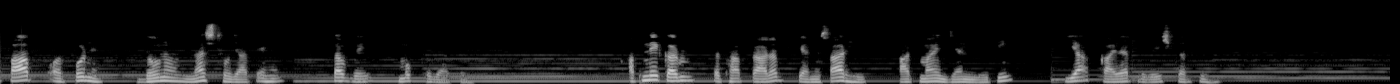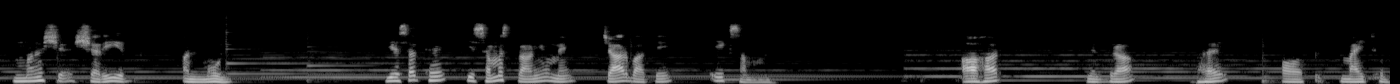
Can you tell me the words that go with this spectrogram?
पाप और पुण्य दोनों नष्ट हो जाते हैं, तब वे मुक्त हो जाते हैं। अपने कर्म तथा प्रारब्ध के अनुसार ही आत्माएँ जन्म लेती या काया प्रवेश करती हैं। मनुष्य शरीर, अनमोल। यह सत्य है कि समस्त प्राणियों में चार बातें एक समान है। आहार, निद्रा, भय और मैथुन।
